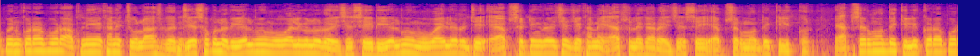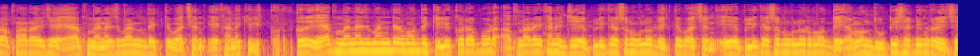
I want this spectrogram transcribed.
ওপেন করার পর আপনি এখানে চলে আসবেন। যে সকল রিয়েলমি মোবাইলগুলো রয়েছে, সেই রিয়েলমি মোবাইলের যে অ্যাপ সেটিং রয়েছে, যেখানে অ্যাপস লেখা রয়েছে, সেই অ্যাপসের মধ্যে ক্লিক করবেন। অ্যাপসের মধ্যে ক্লিক করার পর আপনারা এই যে অ্যাপ ম্যানেজমেন্ট দেখতে পাচ্ছেন এখানে ক্লিক করবেন তো অ্যাপ ম্যানেজমেন্টের মধ্যে ক্লিক করার পর আপনারা এখানে যে অ্যাপ্লিকেশনগুলো দেখতে পাচ্ছেন, এই অ্যাপ্লিকেশনগুলোর মধ্যে এমন দুটি সেটিং রয়েছে।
